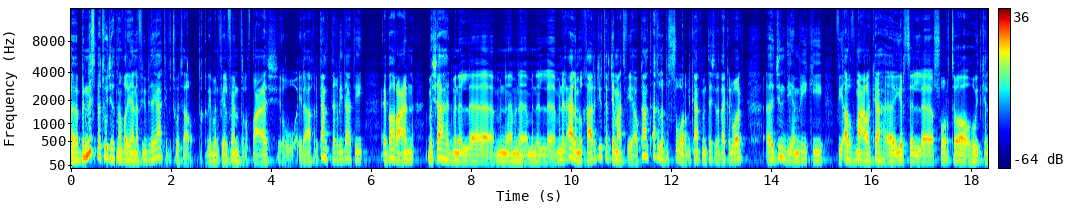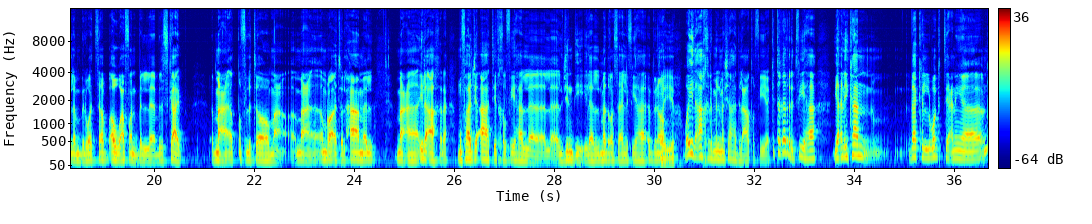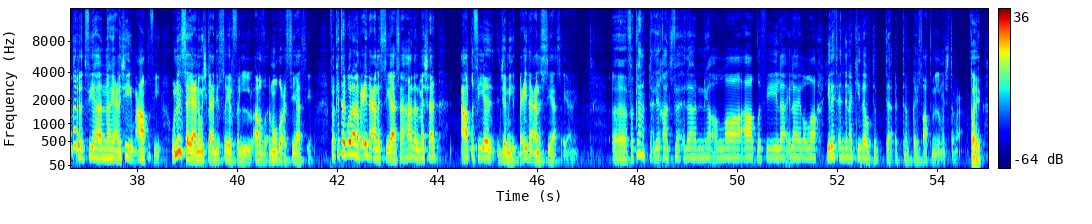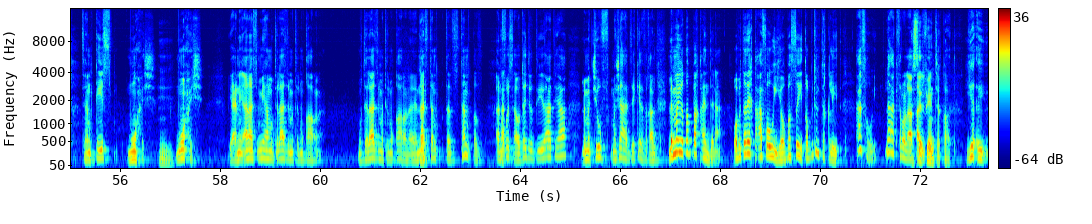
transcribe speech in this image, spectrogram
أه، بالنسبة وجهه نظري أنا في بداياتي في تويتر تقريبا في 2013 وإلى آخره كانت تغريداتي عبارة عن مشاهد من ال من من من ال من العالم الخارجي وترجمات فيها وكانت أغلب الصور اللي كانت منتشرة ذاك الوقت أه، جندي أمريكي في أرض معركة أه، يرسل صورته وهو يتكلم بالواتساب أو عفوا بال بالسكايب. مع طفلته مع مع امرأته الحامل مع إلى آخره. مفاجآت يدخل فيها ال- ال- الجندي إلى المدرسة اللي فيها ابنه. طيب. وإلى آخره من المشاهد العاطفية. كنت أغرد فيها يعني كان ذاك الوقت يعني آه، نغرد فيها إنه يعني شيء عاطفي. وننسى يعني وش قاعد يصير في الأرض الموضوع السياسي. فكنت أقول أنا بعيدا عن السياسة هذا المشهد عاطفيا جميل بعيدا عن السياسة يعني. فكانت التعليقات فعلا يا الله عاطفي لا إله إلا الله. يا ليت عندنا كذا وتبدأ التنقيصات من المجتمع. طيب. تنقيص موحش. مم. موحش. يعني أنا أسميها متلازمة المقارنة. متلازمة المقارنة. الناس طيب. تن- تستنقذ أنفسها وتجلد ذاتها لما تشوف مشاهد زي كذا في الخارج. لما يطبق عندنا وبطريقة عفوية وبسيطة بدون تقليد. عفوي لا أكثر ولا يصير أقل. في انتقاد.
